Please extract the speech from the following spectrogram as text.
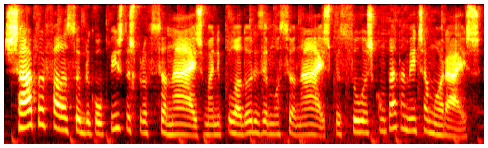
Sharper fala sobre golpistas profissionais, manipuladores emocionais, pessoas completamente amorais.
